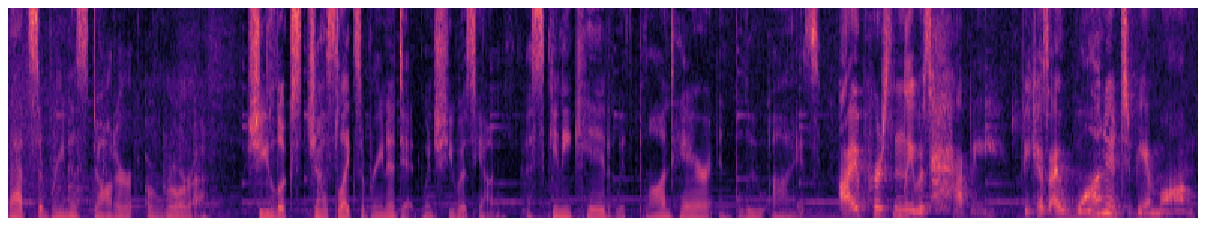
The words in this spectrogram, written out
That's Sabrina's daughter, Aurora. She looks just like Sabrina did when she was young a skinny kid with blonde hair and blue eyes. I personally was happy because I wanted to be a mom.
